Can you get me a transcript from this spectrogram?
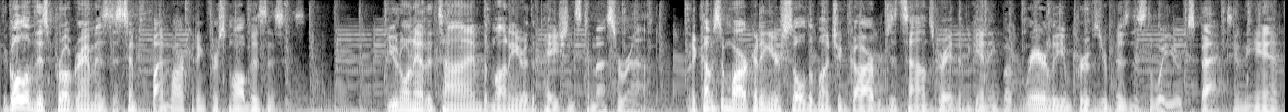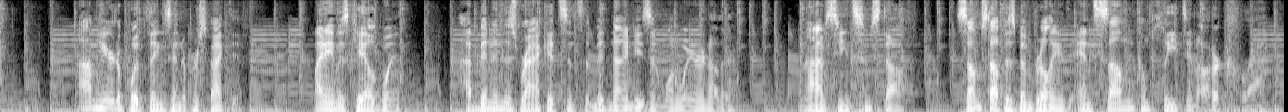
The goal of this program is to simplify marketing for small businesses. You don't have the time, the money, or the patience to mess around. When it comes to marketing, you're sold a bunch of garbage that sounds great in the beginning, but rarely improves your business the way you expect in the end. I'm here to put things into perspective. My name is Cale Gwynn. I've been in this racket since the mid 90s in one way or another, and I've seen some stuff. Some stuff has been brilliant, and some complete and utter crap.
